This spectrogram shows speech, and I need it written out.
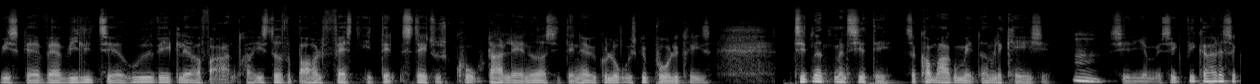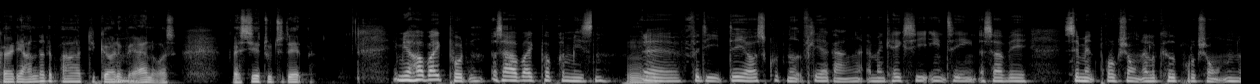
Vi skal være villige til at udvikle og forandre, i stedet for bare at holde fast i den status quo, der har landet os i den her økologiske polekrise. Tit når man siger det, så kommer argumentet om lækage. Mm. Siger de, jamen hvis ikke vi gør det, så gør de andre det bare, de gør det værre end os. Hvad siger du til den? Jamen, jeg hopper ikke på den, og så hopper jeg ikke på præmissen, mm. øh, fordi det er også skudt ned flere gange, at man kan ikke sige en til en, at så vil cementproduktionen eller kødproduktionen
